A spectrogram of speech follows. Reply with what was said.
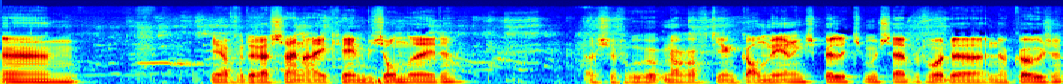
En ja, voor de rest zijn er eigenlijk geen bijzonderheden. Als je vroeg ook nog of hij een kalmeringspilletje moest hebben voor de narcose.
